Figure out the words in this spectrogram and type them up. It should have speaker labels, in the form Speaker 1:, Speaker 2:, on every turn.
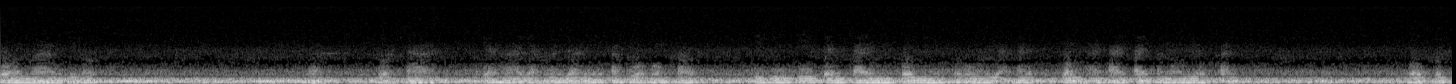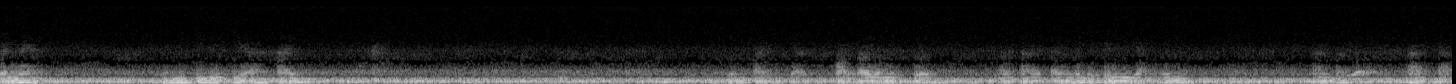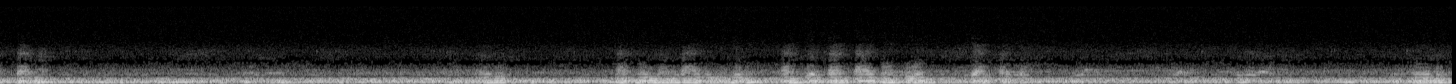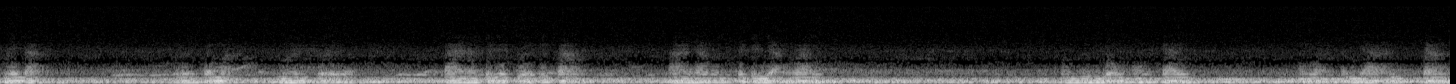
Speaker 1: โดนมาที่รถตรวจตาเสียหายอย่างนั้นอย่างนี้ทั้งพวกของเขาที่ยินดีเป็นใจมีคนมีผู้อยากให้ลมหายใจไปสมองเดียวกันโลกก็เป็นแน่มีที่อยู่ที่อาศัยเป็นไปจากก่อนเรายังไม่เกิดเราตายไปมันจะเป็นอย่างนี้การมาขาดจากกันเราถ้า ผมทำได้เห็นการเกิดการตายของตัวแก่ไปเราลึกไม่ได้เลยประมาทเมินเฉยตายแล้วจะได้เกิดหรือเปล่าตายแล้วมันจะเป็นอย่างไรความยืนหลงของใจของว่าสัญญาจาง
